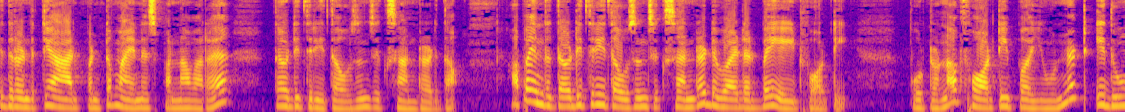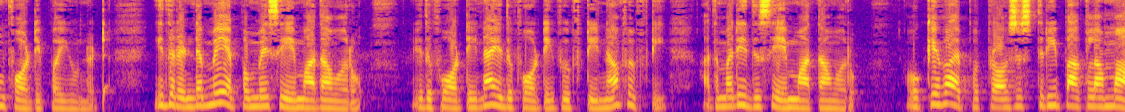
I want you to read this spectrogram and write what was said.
இது ரெண்டுத்தையும் ஆட் பண்ணிட்டு மைனஸ் பண்ணால் வர thirty three thousand six hundred தான். அப்போ இந்த thirty three thousand six hundred divided by eight forty போட்டோம்னா ஃபார்ட்டி பர் யூனிட் இதுவும் ஃபார்ட்டி பர் யூனிட் இது ரெண்டுமே எப்பவுமே சேமாக தான் வரும். இது ஃபார்ட்டினா இது ஃபார்ட்டி ஃபிஃப்டினா ஃபிஃப்டி அது மாதிரி இது சேமாக தான் வரும். ஓகேவா இப்போ ப்ராசஸ் த்ரீ பார்க்கலாமா?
